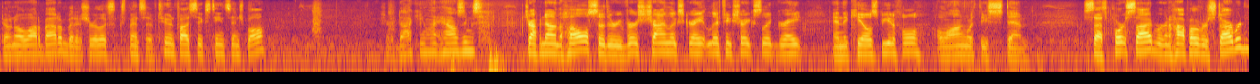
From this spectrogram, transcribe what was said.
Don't know a lot about them, but it sure looks expensive. Two and five sixteenths inch ball. Our docking light housings. Dropping down to the hull, so the reverse chine looks great, lifting strakes look great, and the keel's beautiful, along with the stem. So that's port side. We're gonna hop over to starboard.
